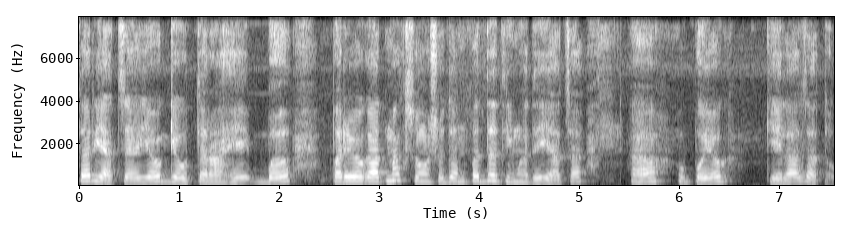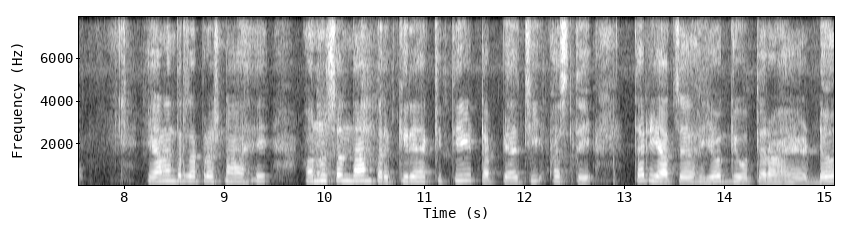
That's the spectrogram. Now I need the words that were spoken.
तर याचं योग्य उत्तर आहे ब प्रयोगात्मक संशोधन पद्धतीमध्ये याचा उपयोग केला जातो. यानंतरचा प्रश्न आहे अनुसंधान प्रक्रिया किती टप्प्याची असते? तर याचं योग्य उत्तर आहे ड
